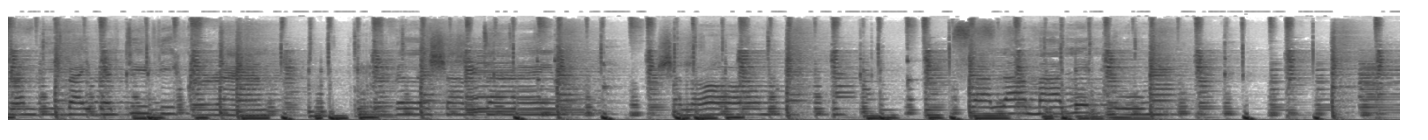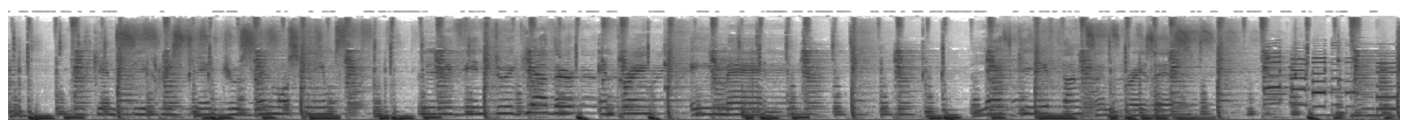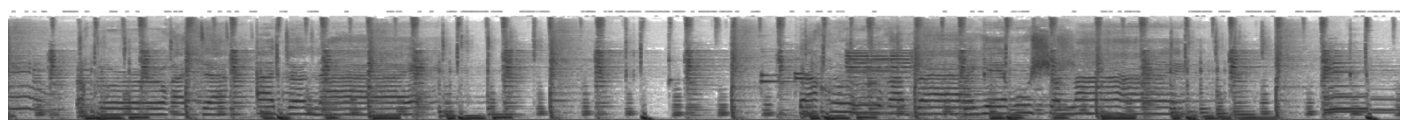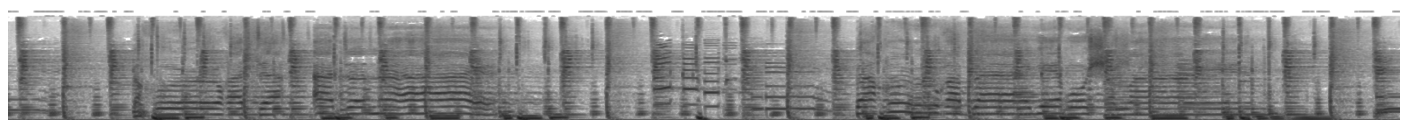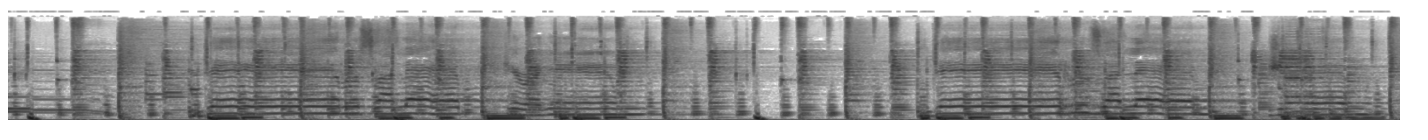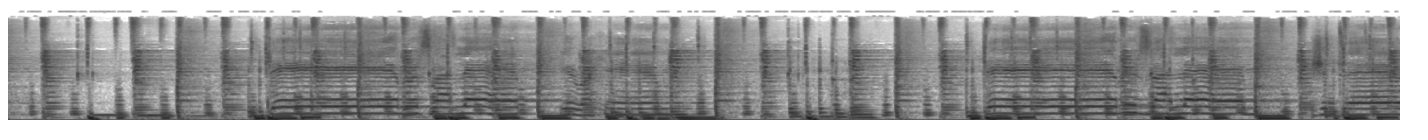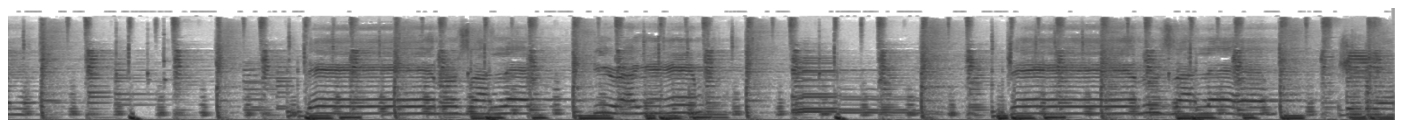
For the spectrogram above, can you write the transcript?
From the Bible to the Quran, Revelation time. Can see Christian, Jews, and Muslims living together and praying. Amen. Let's give thanks and praises. Adonai. Baruch Abba Yerushalayim. Ata Adonai. Baruch Abba Yerushalayim. since I left, here I am. Jérusalem, je t'aime. Jérusalem, here I. Jérusalem, je t'aime.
